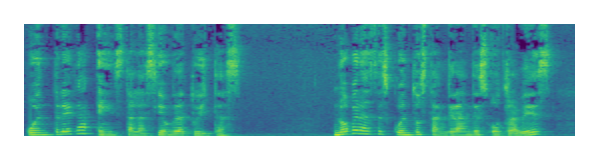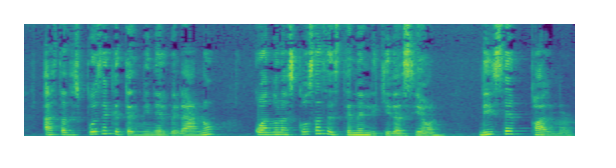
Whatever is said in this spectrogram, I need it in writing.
o entrega e instalación gratuitas. No verás descuentos tan grandes otra vez hasta después de que termine el verano, cuando las cosas estén en liquidación Dice Palmer,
